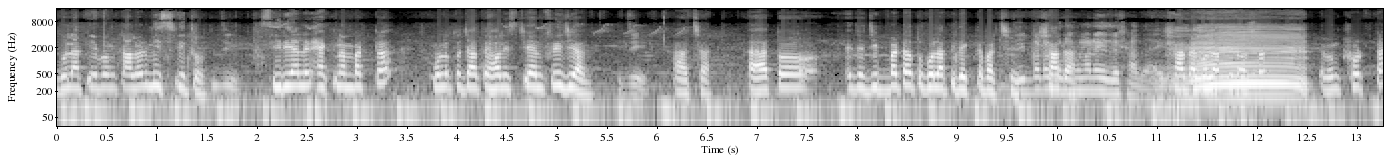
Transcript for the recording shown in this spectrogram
গোলাপি এবং কালোর মিশ্রিত। জি। সিরিয়ালের এক নাম্বারটা মূলত যাতে হলিস্টিয়ান ফ্রিজিয়ান। জি। আচ্ছা তো এই যে জিব্বাটাও তো গোলাপি দেখতে পাচ্ছি সাদা। মানে এই যে সাদা সাদা গোলাপি দর্শক এবং ঠোঁটটা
